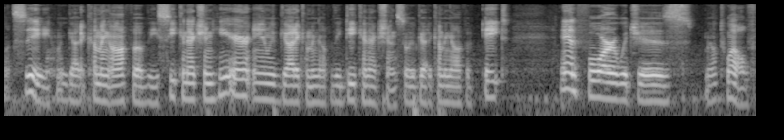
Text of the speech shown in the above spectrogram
Let's see. We've got it coming off of the C connection here, and we've got it coming off of the D connection. So we've got it coming off of 8 and 4, which is, well, 12.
